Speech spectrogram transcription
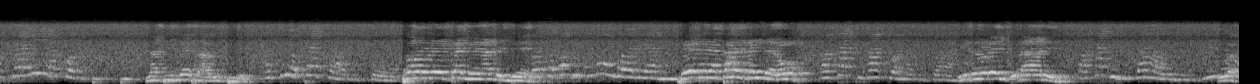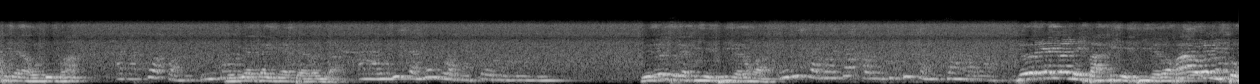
Afurahia kwa pikipiki. na ti mbeca arutire tondũ nĩ ngai ni Mungu ndarĩ na itherũ Wakati hakuwa na mzaha. itherũ rĩaingĩra rĩ Wakati akĩgera huduma. Anakuwa kwa huduma. Kuria ngai nä atä arauga anauliza mungu anasema nini. Å cio gakinyä tie ha uliza mwenzako amefikisha mchanga wake kä å rä a yonä imbakinyä tie itherå baå itå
